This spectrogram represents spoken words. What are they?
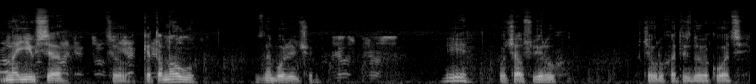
Наївся цього кетанолу знеболюючого і почав свій рух, почав рухатись до евакуації.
